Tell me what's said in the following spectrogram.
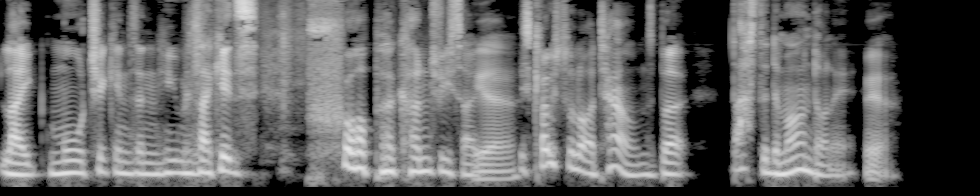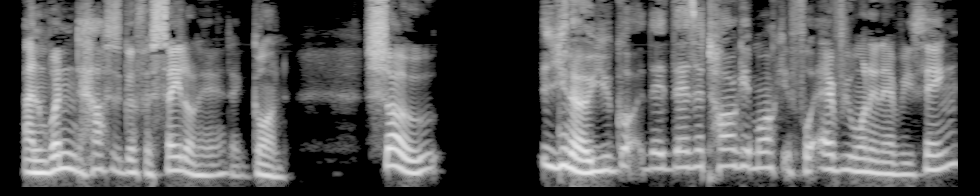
like more chickens than humans. Like it's proper countryside. yeah. It's close to a lot of towns, but that's the demand on it. Yeah. And when houses go for sale on here, they're gone. So, you know, you got there's a target market for everyone and everything.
